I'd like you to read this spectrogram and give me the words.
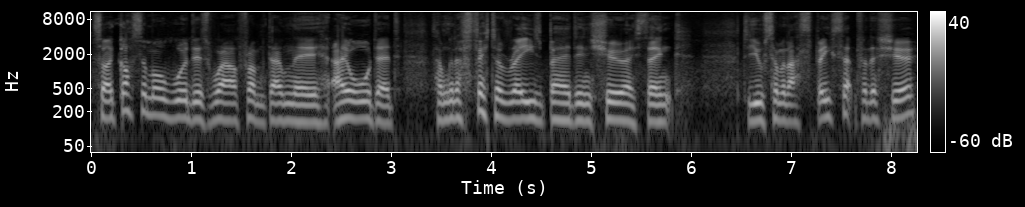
So I got some more wood as well from down there. I ordered. So I'm going to fit a raised bed in here, I think to use some of that space up for this year.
